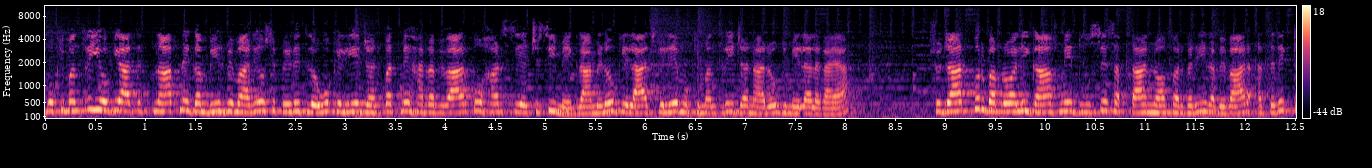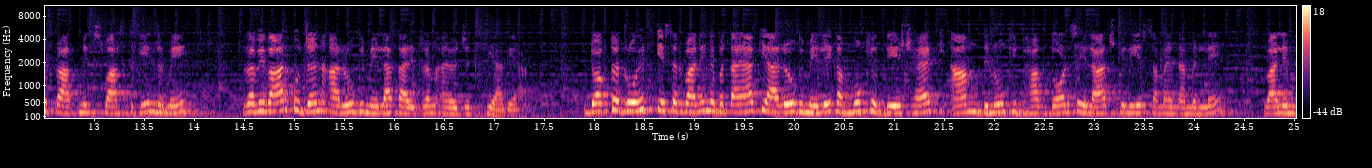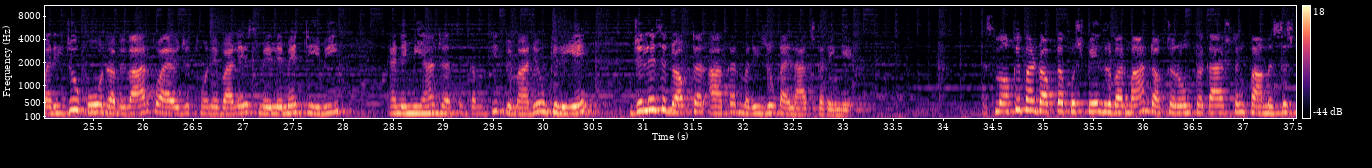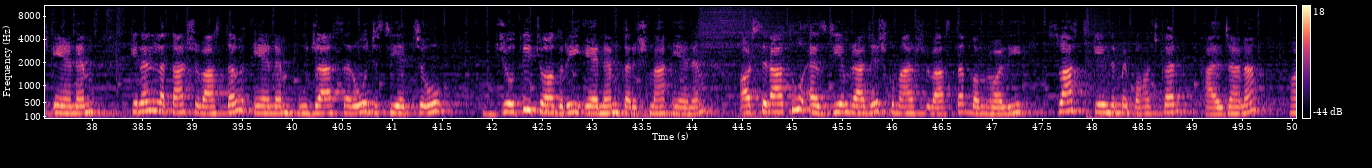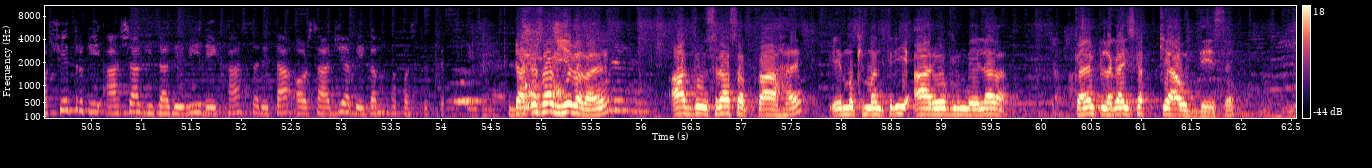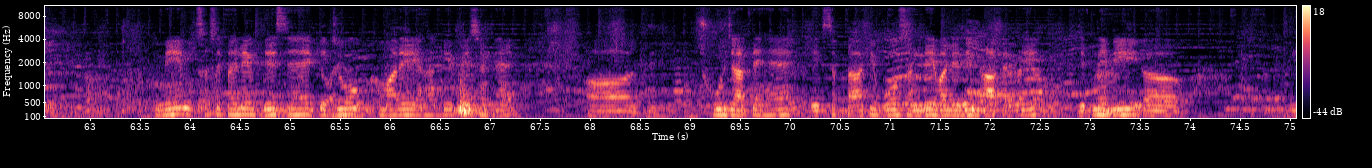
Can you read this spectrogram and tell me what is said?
मुख्यमंत्री योगी आदित्यनाथ ने गंभीर बीमारियों से पीड़ित लोगों के लिए जनपद में हर रविवार को हर सीएचसी में ग्रामीणों के इलाज के लिए मुख्यमंत्री जन आरोग्य मेला लगाया। शुजातपुर बमरौली गाँव में दूसरे सप्ताह 9 फरवरी रविवार अतिरिक्त प्राथमिक स्वास्थ्य केंद्र में रविवार को जन आरोग्य मेला कार्यक्रम आयोजित किया गया। डॉक्टर रोहित केसरवानी ने बताया कि आरोग्य मेले का मुख्य उद्देश्य है कि आम दिनों की भागदौड़ से इलाज के लिए समय न मिलने वाले मरीजों को रविवार को आयोजित होने वाले इस मेले में टीबी एनीमिया जैसी गंभीर बीमारियों के लिए ज़िले से डॉक्टर आकर मरीजों का इलाज करेंगे। इस मौके पर doctor Pushpendra Verma, doctor Om Prakash Singh, pharmacist ANM Kiran Lata Srivastava ANM Pooja Saroj CHO Jyoti Chaudhary ANM Karishma ANM और सिराथू एसडीएम राजेश कुमार श्रीवास्तव बमरौली स्वास्थ्य केंद्र में पहुंचकर हाल जाना और क्षेत्र की आशा गीता देवी, रेखा, सरिता और साजिया बेगम उपस्थित रहे। डॉक्टर साहब, ये बताएँ, आज दूसरा सप्ताह है। ये मुख्यमंत्री आरोग्य मेला कैंप लगा, इसका क्या उद्देश्य है? मेन सबसे पहले उद्देश्य है कि जो हमारे यहाँ के पेशेंट हैं, और छूट जाते हैं एक सप्ताह के, वो संडे वाले दिन आकर के जितने भी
